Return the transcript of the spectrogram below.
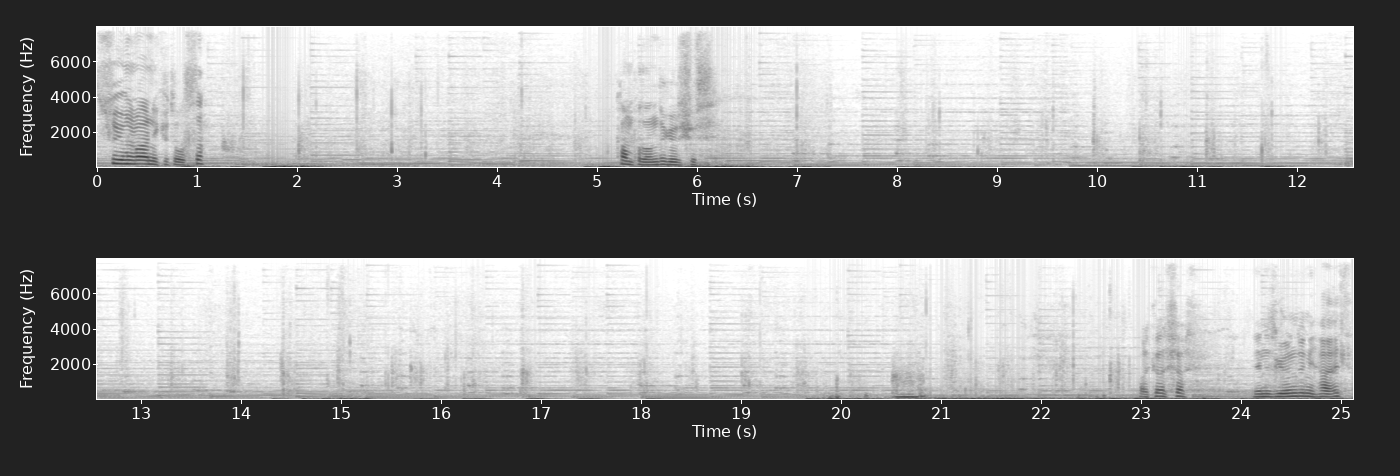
Suyum var ne kötü olsa. Kamp alanında görüşürüz. Arkadaşlar deniz göründü nihayet.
